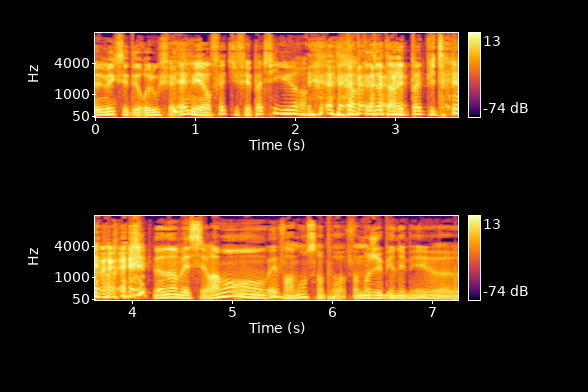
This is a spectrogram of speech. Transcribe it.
le mec, c'est des relous. Fait, eh, mais en fait, tu fais pas de figure. Alors que toi, t'arrêtes pas depuis tout à l'heure. Non, non, mais c'est vraiment, ouais, vraiment sympa. Enfin, moi, j'ai bien aimé. euh,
